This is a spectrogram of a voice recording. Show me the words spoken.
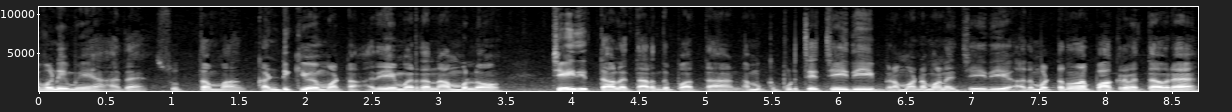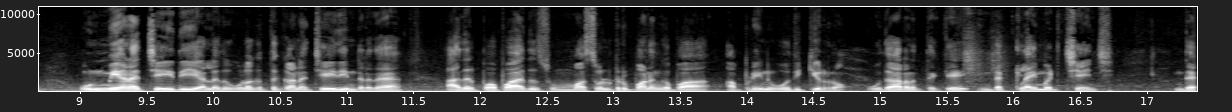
எவனுமே அதை சுத்தமாக கண்டிக்கவே மாட்டான். அதே மாதிரி தான் நம்மளும் செய்தித்தாளை திறந்து பார்த்தா நமக்கு பிடிச்ச செய்தி பிரம்மாண்டமான செய்தி அது மட்டும்தான் பார்க்குறவே தவிர உண்மையான செய்தி அல்லது உலகத்துக்கான செய்தின்றத அது போப்பா அது சும்மா சொல்லிட்டுருப்பானுங்கப்பா அப்படின்னு ஒதுக்கிடுறோம். உதாரணத்துக்கு இந்த கிளைமேட் சேஞ்ச் இந்த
